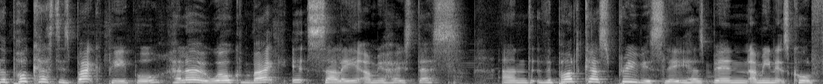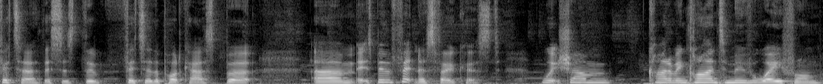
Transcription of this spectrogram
the podcast is back, people. Hello, welcome back. It's Sally. I'm your hostess. And the podcast previously has been, I mean, it's called Fitter. This is the Fitter the podcast, but um, it's been fitness focused, which I'm kind of inclined to move away from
